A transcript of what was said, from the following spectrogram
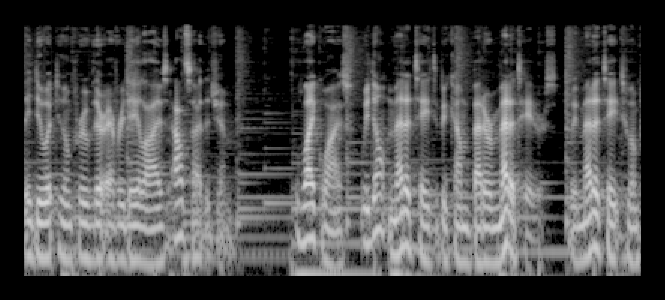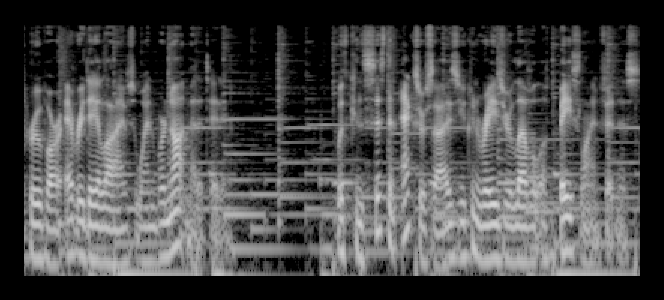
they do it to improve their everyday lives outside the gym. Likewise, we don't meditate to become better meditators. We meditate to improve our everyday lives when we're not meditating. With consistent exercise, you can raise your level of baseline fitness.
